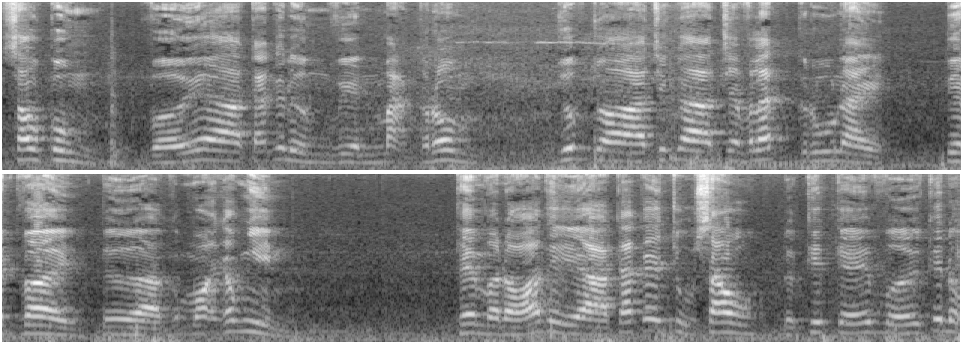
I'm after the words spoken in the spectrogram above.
sau cùng với à, các cái đường viền mạ chrome giúp cho chiếc à, Chevrolet Cruze này tuyệt vời từ à, mọi góc nhìn. Thêm vào đó thì à, các cái trụ sau được thiết kế với cái độ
